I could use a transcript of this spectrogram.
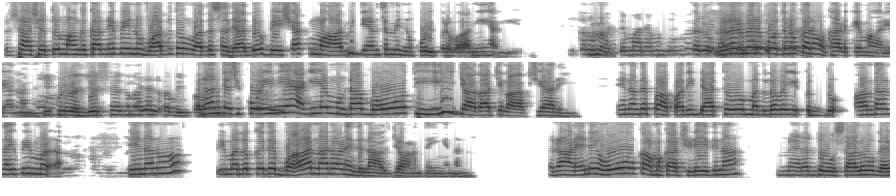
ਪ੍ਰਸ਼ਾਸਨ ਤੋਂ ਮੰਗ ਕਰਨੇ ਵੀ ਇਹਨੂੰ ਵੱਧ ਤੋਂ ਵੱਧ ਸਜ਼ਾ ਦਿਓ। ਬੇਸ਼ੱਕ ਮਾਰ ਵੀ ਦੇਣ ਤੇ ਮੈਨੂੰ ਕੋਈ ਪਰਵਾਹ ਨਹੀਂ ਹੈਗੀ। ਘਰੋਂ ਫੜ ਕੇ ਮਾਰਿਆ ਮੁੰਡੇ ਨੂੰ? ਘਰੋਂ ਮੇਰੇ ਮੇਰੇ ਪੁੱਤ ਨੂੰ ਘਰੋਂ ਖੜ ਕੇ ਮਾਰਿਆ ਇਹਨਾਂ ਨੇ। ਕੀ ਕੋਈ ਰੰਜਿਸ਼ ਹੈ ਇਹਦੇ ਨਾਲ? ਤੁਹਾਡੀ ਰੰਜਸ਼ ਕੋਈ ਨਹੀਂ ਹੈਗੀ। ਇਹ ਮੁੰਡਾ ਬਹੁਤ ਹੀ ਜ਼ਿਆਦਾ ਚਲਾਕ ਸ਼ਿਆਰ ਇਹਨਾਂ ਦੇ ਪਾਪਾ ਦੀ ਡੈਥ ਮਤਲਬ ਇੱਕ ਆਂਦਾ ਨਹੀਂ ਵੀ ਮ- ਇਹਨਾਂ ਨੂੰ ਵੀ ਮਤਲਬ ਕਿਤੇ ਬਾਹਰ ਨਾ ਰਾਣੇ ਦੇ ਨਾਲ ਜਾਣ ਦੇਈ ਇਹਨਾਂ ਨੂੰ। ਰਾਣੇ ਨੇ ਉਹ ਕੰਮ ਕਰ ਛੜੇ ਇਹਦੇ ਨਾਲ। ਮੇਰਾ 2 ਸਾਲ ਹੋ ਗਿਆ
